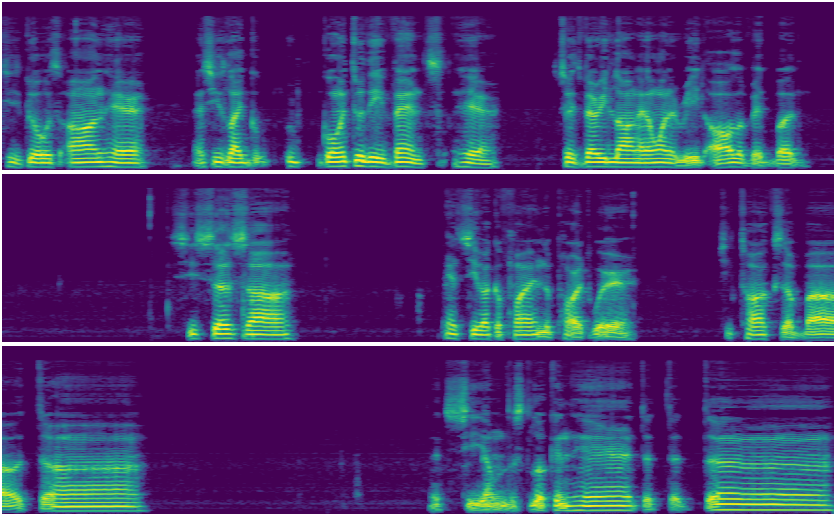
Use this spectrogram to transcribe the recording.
She goes on here, and she's like going through the events here. So it's very long. I don't want to read all of it, but she says, uh, let's see if I can find the part where she talks about, uh, let's see, I'm just looking here. Da, da, da.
